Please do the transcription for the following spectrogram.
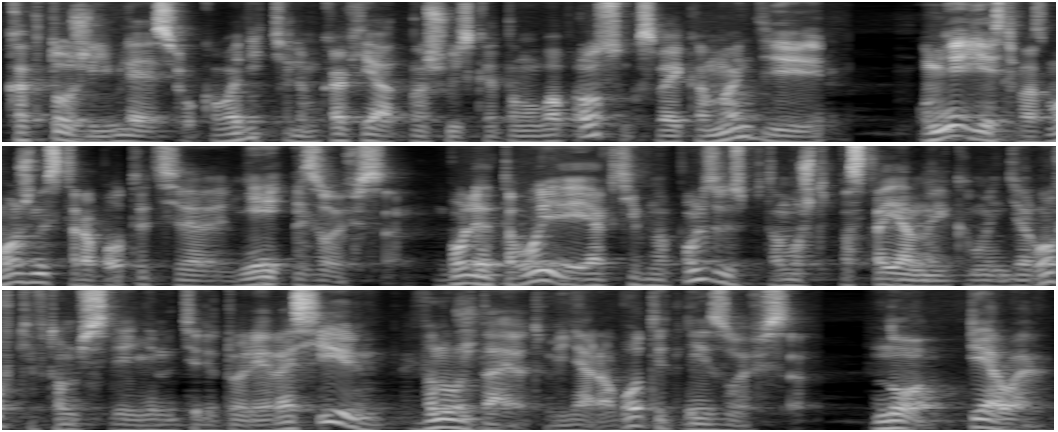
как тоже являясь руководителем, как я отношусь к этому вопросу, к своей команде у меня есть возможность работать э, не из офиса. Более того, я и активно пользуюсь, потому что постоянные командировки, в том числе и не на территории России, вынуждают меня работать не из офиса. Но, первое,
